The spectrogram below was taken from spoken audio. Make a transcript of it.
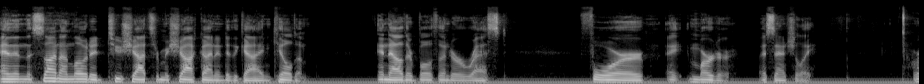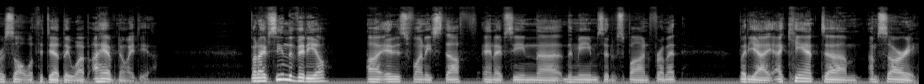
And then the son unloaded two shots from a shotgun into the guy and killed him. And now they're both under arrest for murder, essentially or assault with a deadly weapon. I have no idea. But I've seen the video. Uh, it is funny stuff, and I've seen uh, the memes that have spawned from it. But yeah, I, I can't. Um, I'm sorry,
